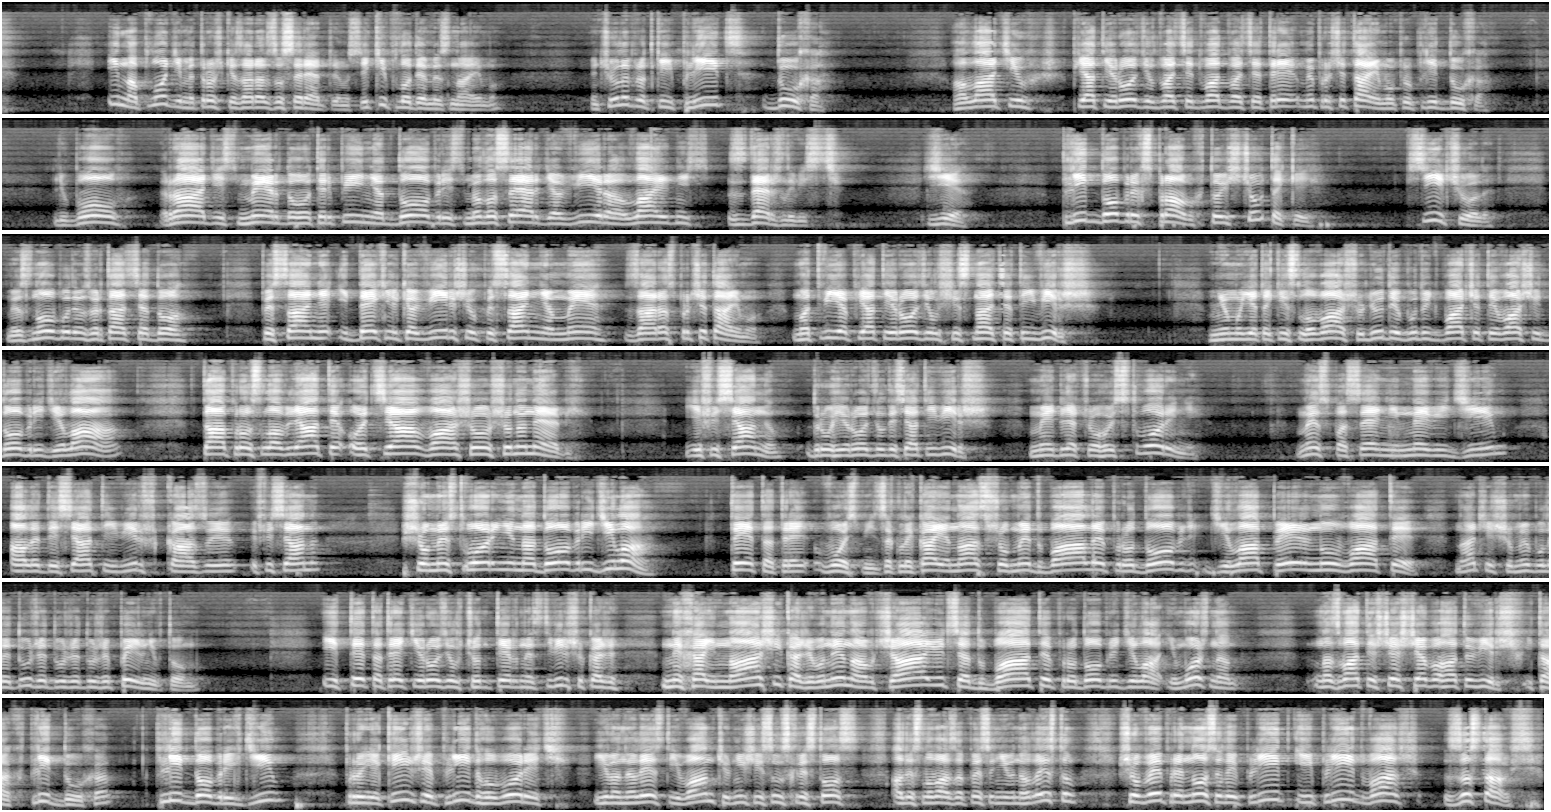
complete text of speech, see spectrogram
І на плоді ми трошки зараз зосереджуємося. Які плоди ми знаємо? Ми чули про такий плід духа. Галатів, 5 розділ 22-23, ми прочитаємо про плід духа. Любов, радість, мир, довготерпіння, добрість, милосердя, віра, лагідність, здержливість є. Плід добрих справ. Хтось чув такий? Всі чули. Ми знову будемо звертатися до Писання і декілька віршів Писання ми зараз прочитаємо. Матвія 5 розділ, 16 вірш. В ньому є такі слова, що люди будуть бачити ваші добрі діла та прославляти Отця вашого, що на небі. Єфесянам, 2 розділ, 10 вірш. Ми для чогось створені. Ми спасені не від діл, але 10 вірш вказує Ефесяна, що ми створені на добрі діла. Тита 8 закликає нас, щоб ми дбали про добрі діла пильнувати. Значить, що ми були дуже-дуже дуже пильні в тому. І Тита 3 розділ 14 віршу каже, нехай наші, каже, вони навчаються дбати про добрі діла. І можна назвати ще ще багато віршів. І так, плід духа, плід добрих діл, про який же плід говорить євангелист Іван, черніше Ісус Христос, але слова записані євангелистом, щоб ви приносили плід, і плід ваш зостався.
